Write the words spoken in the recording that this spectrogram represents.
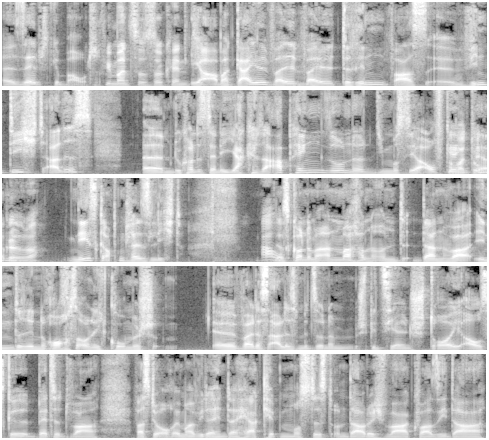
Äh, selbst gebaut. Wie man es so kennt. Ja, aber geil, weil, mhm. weil drin war es äh, winddicht alles. Ähm, du konntest deine Jacke da abhängen, so, ne? Die musste ja aufgehängt werden. Aber dunkel, werden. oder? Nee, es gab ein kleines Licht. Au. Das konnte man anmachen und dann war innen drin, roch es auch nicht komisch äh, weil das alles mit so einem speziellen Streu ausgebettet war, was du auch immer wieder hinterher kippen musstest und dadurch war quasi da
